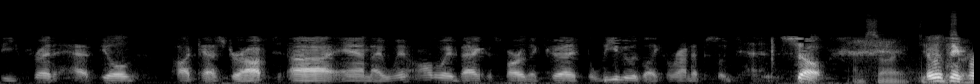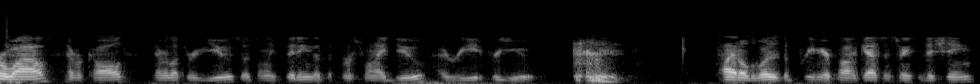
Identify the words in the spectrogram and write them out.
the Fred Hatfield podcast dropped, uh, and I went all the way back as far as I could. I believe it was like around episode 10. So, I'm sorry. been listening for a while, never called, never left a review, so it's only fitting that the first one I do, I read for you. Titled, What is the premier podcast in strength conditioning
